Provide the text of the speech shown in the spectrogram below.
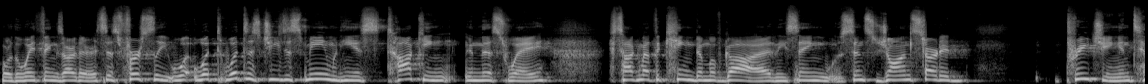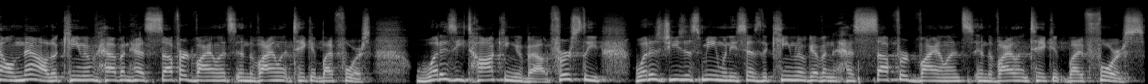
or the way things are there. It says, firstly, what, what, what does Jesus mean when he is talking in this way? He's talking about the kingdom of God, and he's saying, since John started preaching until now the kingdom of heaven has suffered violence and the violent take it by force. What is he talking about? Firstly, what does Jesus mean when he says the kingdom of heaven has suffered violence and the violent take it by force?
